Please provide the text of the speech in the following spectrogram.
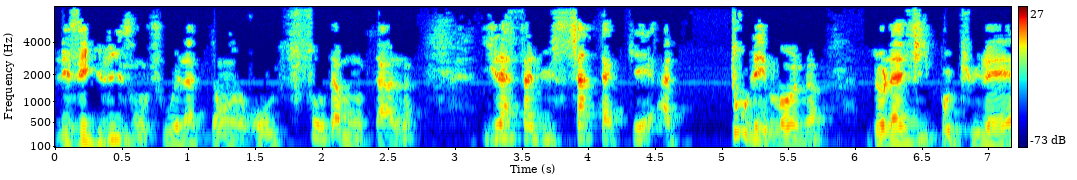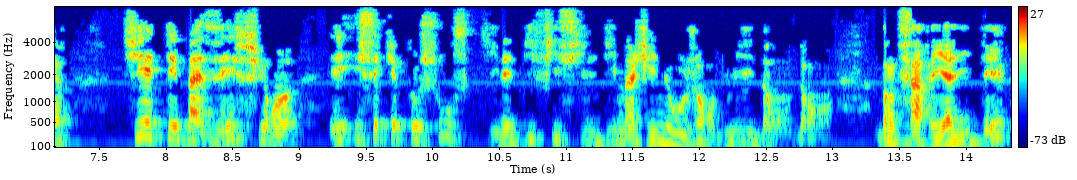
les églises ont joué là-dedans un rôle fondamental. Il a fallu s'attaquer à tous les modes de la vie populaire qui étaient basés sur un, et c'est quelque chose qu'il est difficile d'imaginer aujourd'hui dans, dans, dans sa réalité,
